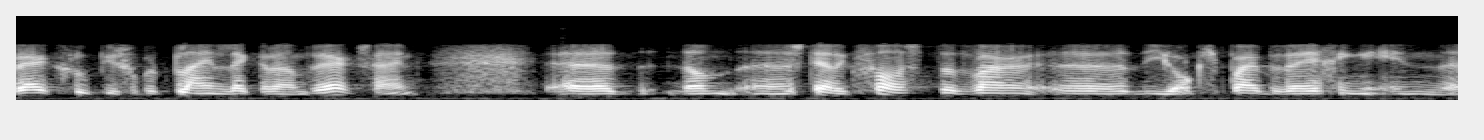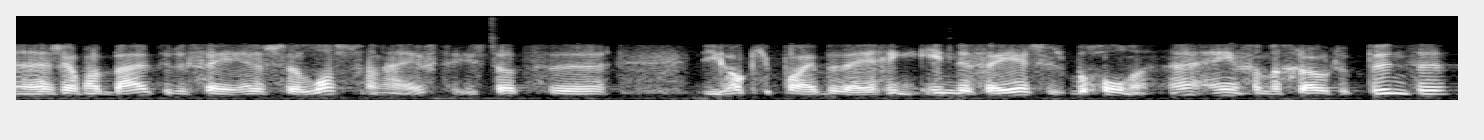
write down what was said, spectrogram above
werkgroepjes op het plein lekker aan het werk zijn. dan stel ik vast dat waar die Occupy-beweging in, zeg maar buiten de VS last van heeft... is dat die Occupy-beweging in de VS is begonnen. Hè. Een van de grote punten,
